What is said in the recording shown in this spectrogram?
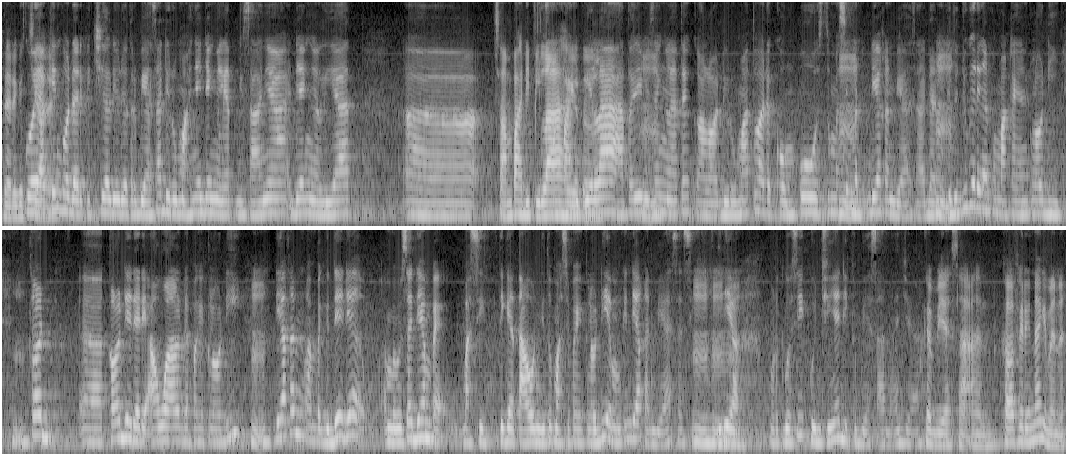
gue yakin kalau dari kecil dia udah terbiasa di rumahnya dia ngelihat misalnya dia ngelihat eh Sampah dipilah sampah gitu. dipilah. Atau dia bisa ngeliatnya kalau di rumah tuh ada kompos tuh masih dia akan biasa. Dan itu juga dengan pemakaian Clody kalau eh, kalau dia dari awal udah pakai Clody dia akan sampai gede dia sampai misalnya dia sampai masih tiga tahun gitu masih pakai Clody ya mungkin dia akan biasa sih. Jadi ya menurut gue sih kuncinya di kebiasaan aja. Kebiasaan. Kalau Virina gimana?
